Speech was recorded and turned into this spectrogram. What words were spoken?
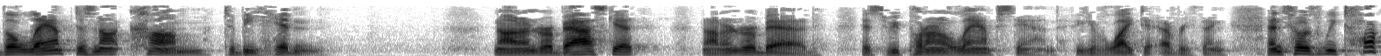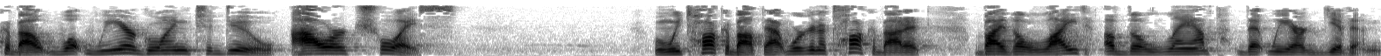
The lamp does not come to be hidden, not under a basket, not under a bed. It's to be put on a lampstand to give light to everything. And so as we talk about what we are going to do, our choice, when we talk about that, we're going to talk about it by the light of the lamp that we are given.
